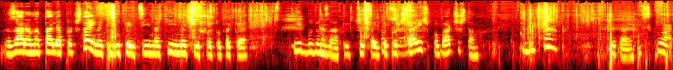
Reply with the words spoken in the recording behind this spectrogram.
Зараз Наталя прочитає на тій бутильці і на тій, і на тій, що то таке. І будемо знати. Читай. Ти прочитаєш, побачиш там. Ну так. Читай. Склад.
